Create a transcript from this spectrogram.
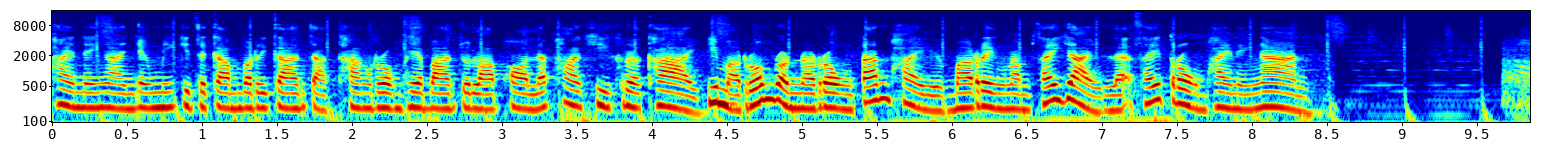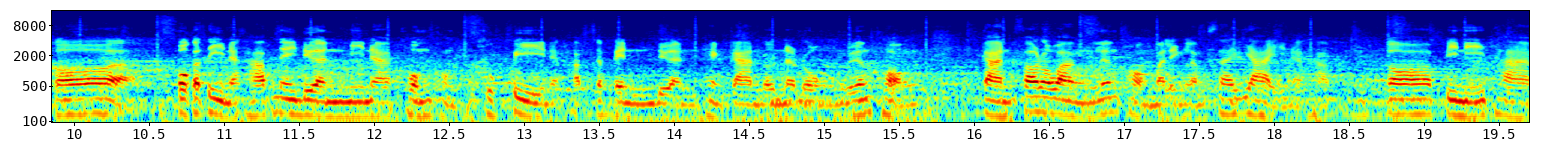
ภายในงานยังมีกิจกรรมบริการจากทางโรงพยาบาลจุฬาภรณ์และภาคีเครือข่าย ที่มาร่วมรณรงค์ต้านภัยมะเร็งลำไส้ใหญ่และไส้ตรงภายในงานก็ปกตินะครับในเดือนมีนาคมของทุกปีนะครับจะเป็นเดือนแห่งการรณรงค์เรื่องของ การเฝ้าระวังเรื่องของมะเร็งลำไส้ใหญ่นะครับ ก็ปีนี้ทาง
